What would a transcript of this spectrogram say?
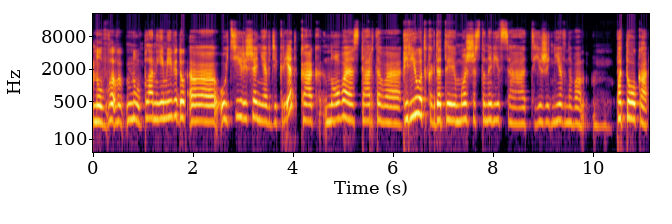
ну, в, ну план я имею в виду э, уйти решение в декрет как новая стартовая период, когда ты можешь остановиться от ежедневного потока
